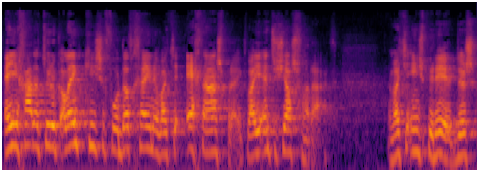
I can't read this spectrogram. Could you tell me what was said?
En je gaat natuurlijk alleen kiezen voor datgene wat je echt aanspreekt, waar je enthousiast van raakt. En wat je inspireert. Dus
